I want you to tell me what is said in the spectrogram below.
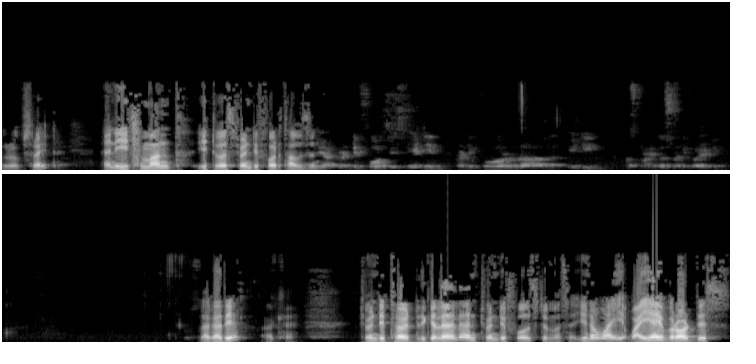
groups, right? And each month it was 24,000. Yeah, 24 is 18. 24, uh, 18. Was 24, 18. Laga diya? Okay. 23rd Dikalala and 24th Masa. You know why, why I brought this?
